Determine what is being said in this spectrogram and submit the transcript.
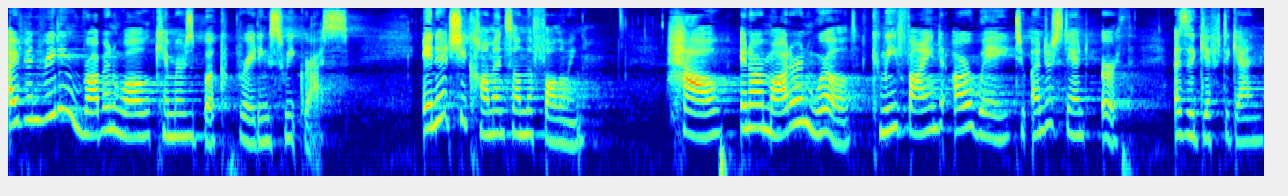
I've been reading Robin Wall Kimmerer's book, Braiding Sweetgrass. In it, she comments on the following How, in our modern world, can we find our way to understand Earth as a gift again,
